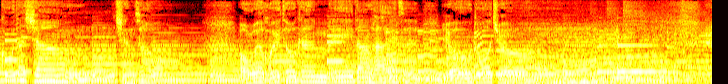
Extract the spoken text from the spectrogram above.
孤单向前走，偶尔回头看，每当孩子有多久。人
